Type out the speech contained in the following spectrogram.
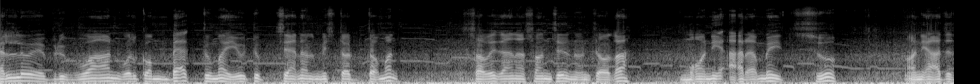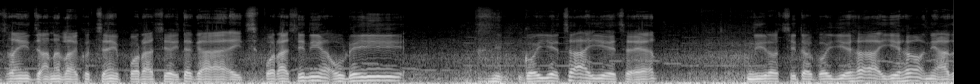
Hello every one welcome back to my YouTube channel mister Daman सबैजना सन्चै हुनुहुन्छ होला? म नि आरामै छु। अनि आज चाहिँ जान लागेको चाहिँ परासी है त गाइस परासी नि औडै गइएछ आइएछ यार। निरजसित गइएछ आइएछ। अनि आज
